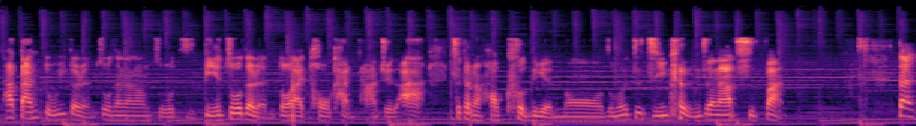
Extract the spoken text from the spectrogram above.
他单独一个人坐在那张桌子，别桌的人都在偷看他，觉得啊，这个人好可怜哦，怎么自己一个人在那吃饭？但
